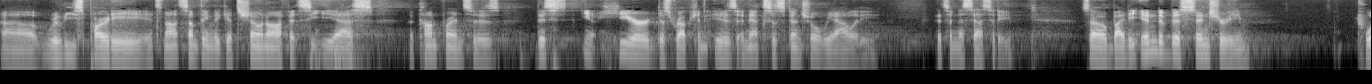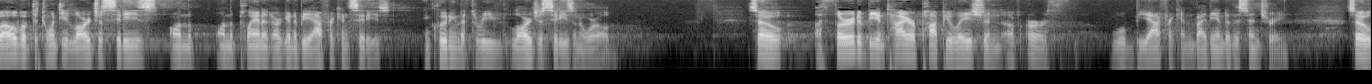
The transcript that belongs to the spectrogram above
uh, release party. It's not something that gets shown off at CES, the conferences. This, you know, here disruption is an existential reality. It's a necessity. So by the end of this century, 12 of the 20 largest cities on the, on the planet are going to be African cities, including the three largest cities in the world. So a third of the entire population of Earth will be African by the end of the century. So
